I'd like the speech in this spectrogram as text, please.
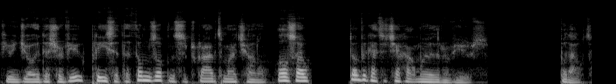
If you enjoyed this review, please hit the thumbs up and subscribe to my channel. Also, don't forget to check out my other reviews. But out.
